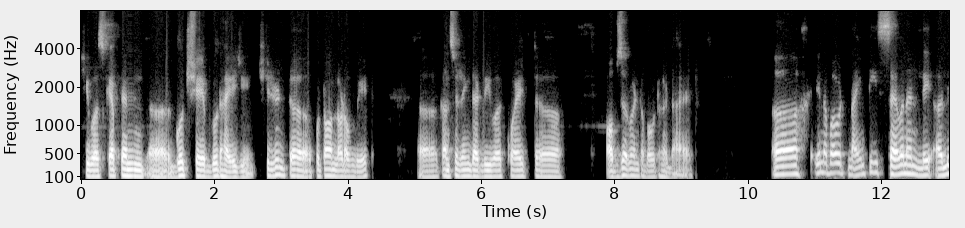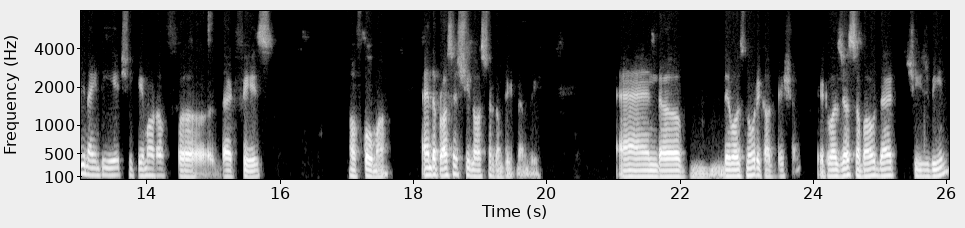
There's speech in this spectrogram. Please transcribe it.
She was kept in uh, good shape good hygiene. She didn't uh, put on a lot of weight uh, considering that we were quite uh, observant about her diet. In about 97 and early 98 she came out of that phase of coma and the process she lost her complete memory. And uh, there was no recognition. It was just about that she's been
